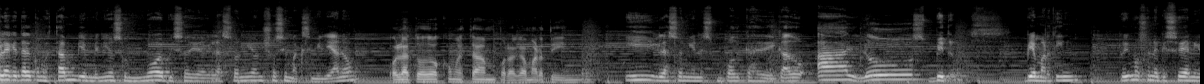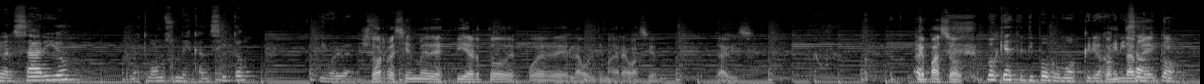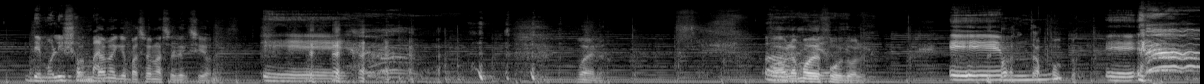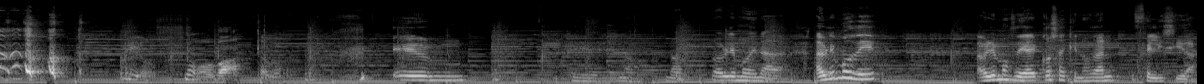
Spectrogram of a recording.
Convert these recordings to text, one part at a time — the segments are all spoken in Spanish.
Hola, ¿qué tal? ¿Cómo están? Bienvenidos a un nuevo episodio de Glass Onion. Yo soy Maximiliano Hola a todos, ¿cómo están? Por acá Martín. y Glass Onion es un podcast dedicado a los Beatles. Bien, Martín, tuvimos un episodio de aniversario, nos tomamos un descansito y volvemos. Yo recién me despierto después de la última grabación. Te aviso. ¿Qué pasó? Vos quedaste tipo como criogenizado, Contame tipo Demolition Man. Contame qué pasó en las elecciones. Eh, Bueno, hablamos de fútbol. Em, Tampoco. Eh... Dios, no, basta. basta. Em, eh, no, no, no hablemos de nada. Hablemos de. Hablemos de cosas que nos dan felicidad.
